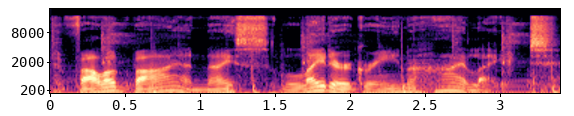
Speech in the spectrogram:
and followed by a nice lighter green highlight.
